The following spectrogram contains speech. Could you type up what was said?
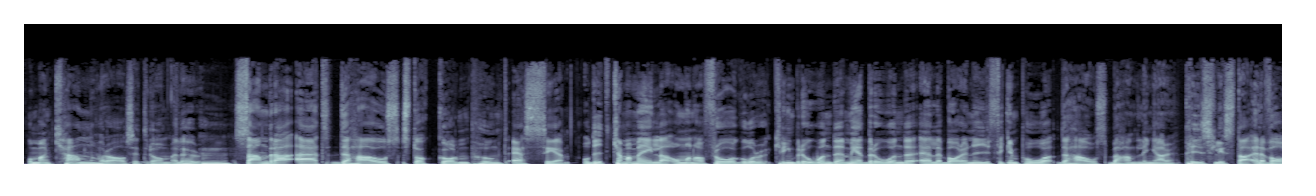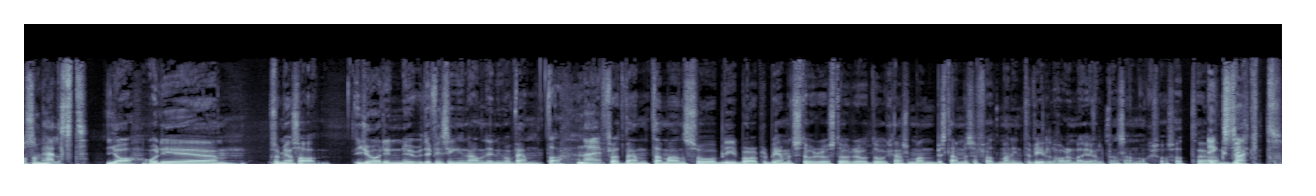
Och man kan höra av sig till dem, eller hur? Mm. Sandra at thehousestockholm.se. Och dit kan man mejla om man har frågor kring beroende, medberoende eller bara är nyfiken på The House behandlingar, prislista eller vad som helst. Ja, och det är som jag sa, gör det nu. Det finns ingen anledning att vänta. Nej. För att väntar man så blir bara problemet större och större och då kanske man bestämmer sig för att man inte vill ha den där hjälpen sen också. Så att, eh, Exakt.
